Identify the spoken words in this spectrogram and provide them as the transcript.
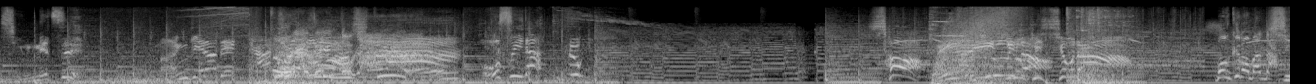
沈滅。マンゲラで。あプレゼントが放水だ。さあ大会の決勝だ僕の番だ。幸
